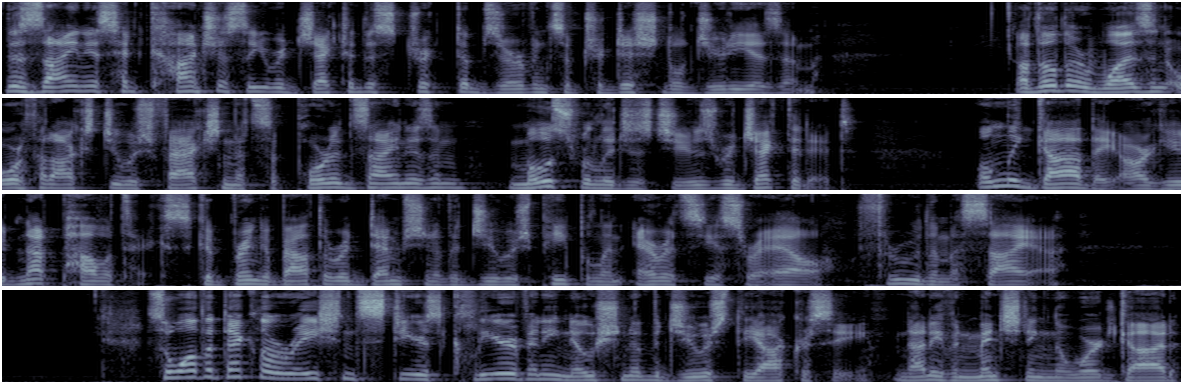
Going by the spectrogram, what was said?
The Zionists had consciously rejected the strict observance of traditional Judaism. Although there was an Orthodox Jewish faction that supported Zionism, most religious Jews rejected it. Only God, they argued, not politics, could bring about the redemption of the Jewish people in Eretz Yisrael through the Messiah. So while the Declaration steers clear of any notion of a Jewish theocracy, not even mentioning the word God,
